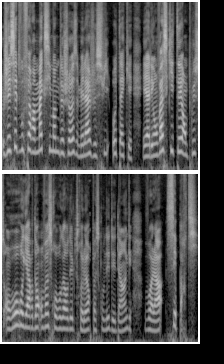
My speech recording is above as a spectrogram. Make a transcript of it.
J'essaie de vous faire un maximum de choses, mais là je suis au taquet. Et allez, on va se quitter en plus en re-regardant, on va se re-regarder le trailer parce qu'on est des dingues. Voilà, c'est parti.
